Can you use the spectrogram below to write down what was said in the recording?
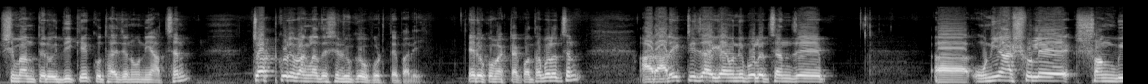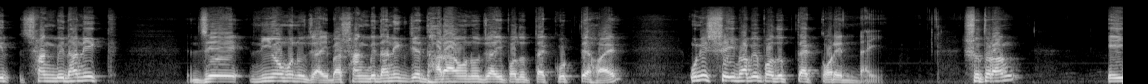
সীমান্তের ওই দিকে কোথায় যেন উনি আছেন, চট করে বাংলাদেশে ঢুকেও পড়তে পারি। এরকম একটা কথা বলেছেন। আর আরেকটি জায়গায় উনি বলেছেন যে উনি আসলে সাংবিধানিক যে নিয়ম অনুযায়ী বা সাংবিধানিক যে ধারা অনুযায়ী পদত্যাগ করতে হয়, উনি সেইভাবে পদত্যাগ করেন নাই। সুতরাং এই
